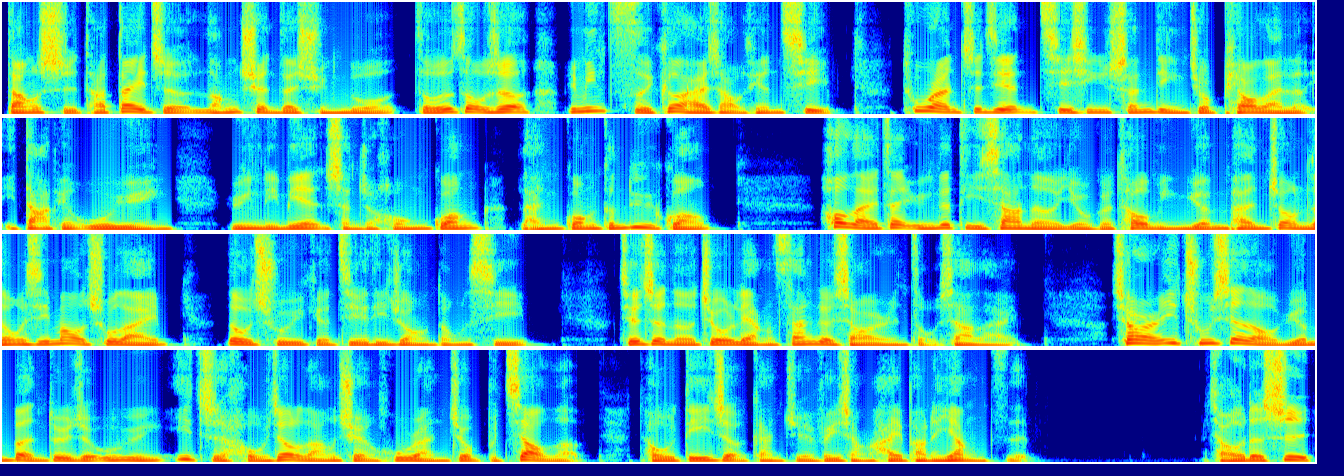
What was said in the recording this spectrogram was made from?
当时他带着狼犬在巡逻，走着走着，明明此刻还是好天气，突然之间，七星山顶就飘来了一大片乌云，云里面闪着红光、蓝光跟绿光。后来，在云的底下呢，有个透明圆盘状的东西冒出来，露出一个阶梯状的东西。接着呢，就有两三个小矮人走下来。小矮人一出现哦，原本对着乌云一直吼叫的狼犬忽然就不叫了，头低着，感觉非常害怕的样子。巧合的是，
